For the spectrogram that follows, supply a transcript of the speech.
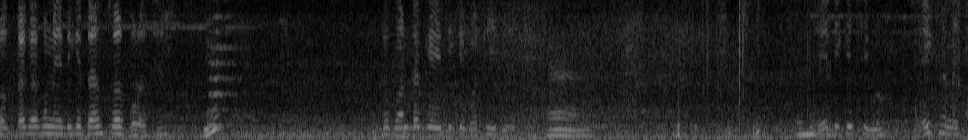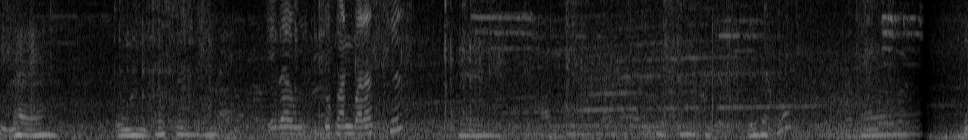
লোকটাকে এখন এদিকে ট্রান্সফার করেছে। দোকানটাকে এইদিকে পাঠিয়ে দিয়েছে। হ্যাঁ। এদিকে ছিল এইখানে ছিল। হ্যাঁ এরা দোকান বাড়াচ্ছে। হ্যাঁ দেখো। ও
